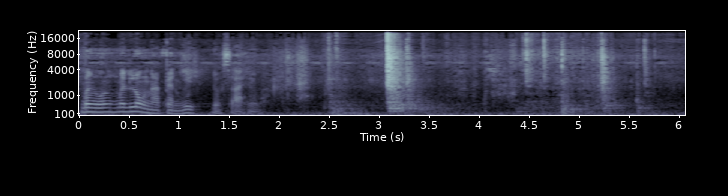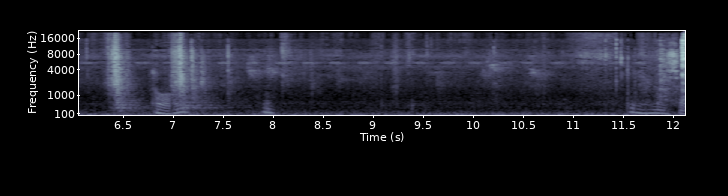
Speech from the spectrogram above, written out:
เบิ่งเบิ่งไม่ได้ลงหนาเป็นวิดูสายดีกว่าโอ้ยตัวนี้ม่ใส่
